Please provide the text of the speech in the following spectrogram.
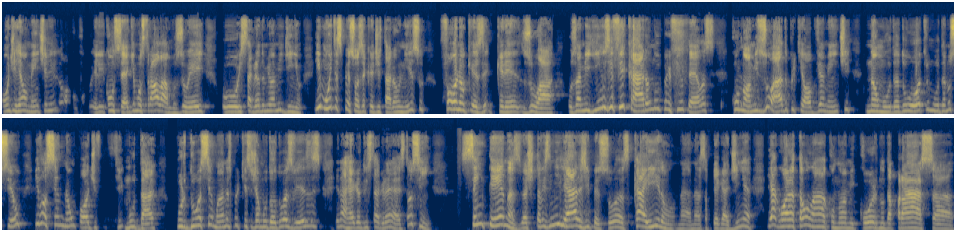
onde realmente ele ele consegue mostrar lá, zoei o Instagram do meu amiguinho. E muitas pessoas acreditaram nisso, foram querer zoar os amiguinhos e ficaram no perfil delas com o nome zoado, porque obviamente não muda do outro, muda no seu, e você não pode mudar por duas semanas, porque você já mudou duas vezes, e na regra do Instagram é essa. Então, assim, centenas, acho que talvez milhares de pessoas caíram nessa pegadinha e agora estão lá com o nome Corno da Praça,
